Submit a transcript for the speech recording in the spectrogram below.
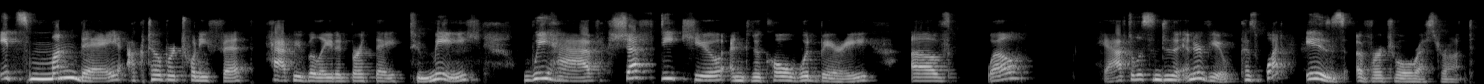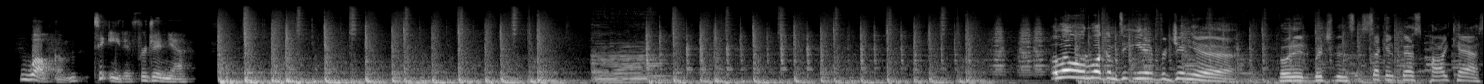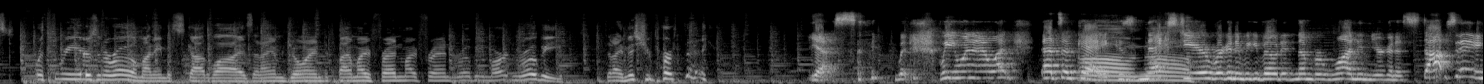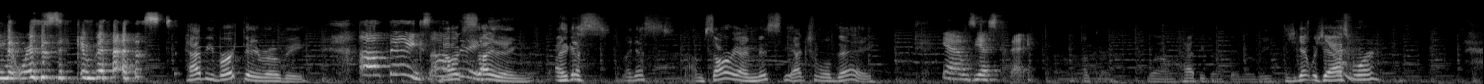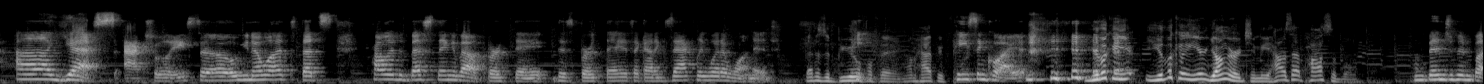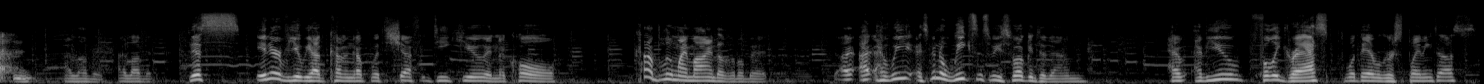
It's Monday, October 25th. Happy belated birthday to me. We have Chef DQ and Nicole Woodbury of, well, you have to listen to the interview because what is a virtual restaurant? Welcome to Eat It, Virginia. Hello and welcome to Eat It Virginia, voted Richmond's second best podcast for three years in a row. My name is Scott Wise, and I am joined by my friend, my friend Roby Martin. Roby, did I miss your birthday? Yes. but, but you want to know what? That's okay. Because Oh, no. next year we're going to be voted number one and you're going to stop saying that we're the second best. Happy birthday, Roby! Oh, thanks. Oh, How thanks. exciting! I guess, I guess, I'm sorry I missed the actual day. Yeah, it was yesterday. Okay, well, happy birthday. Did you get what you asked for? Uh, yes, actually. So you know what? That's probably the best thing about birthday. This birthday is I got exactly what I wanted. That is a beautiful thing. I'm happy for Peace it. and quiet. You look a year- you look a year younger to me. How's that possible? I'm Benjamin Button. I love it. I love it. This interview we have coming up with Chef DQ and Nicole kind of blew my mind a little bit. I, I, have we? It's been a week since we've spoken to them. Have Have you fully grasped what they were explaining to us?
